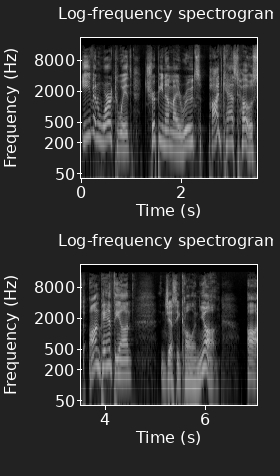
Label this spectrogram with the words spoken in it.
even worked with tripping on my roots podcast host on pantheon jesse colin young. Uh,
